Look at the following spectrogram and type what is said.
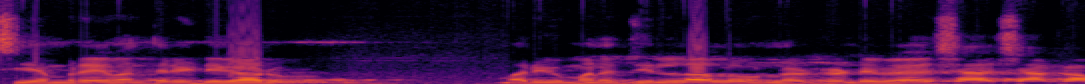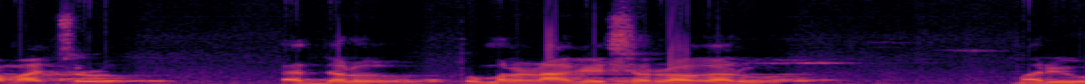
సీఎం రేవంత్ రెడ్డి గారు మరియు మన జిల్లాలో ఉన్నటువంటి వ్యవసాయ శాఖ మంత్రులు పెద్దలు తుమ్మల నాగేశ్వరరావు గారు మరియు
